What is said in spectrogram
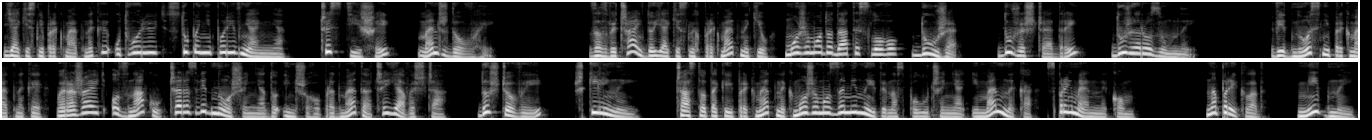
Якісні прикметники утворюють ступені порівняння частіший, менш довгий. Зазвичай до якісних прикметників можемо додати слово дуже, дуже щедрий, дуже розумний. Відносні прикметники виражають ознаку через відношення до іншого предмета чи явища дощовий, шкільний. Часто такий прикметник можемо замінити на сполучення іменника з прийменником. Наприклад, мідний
